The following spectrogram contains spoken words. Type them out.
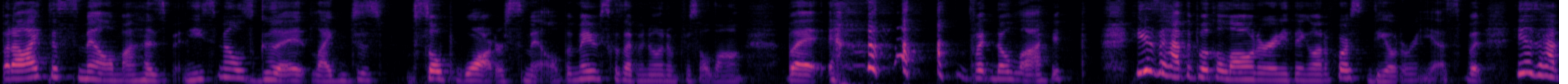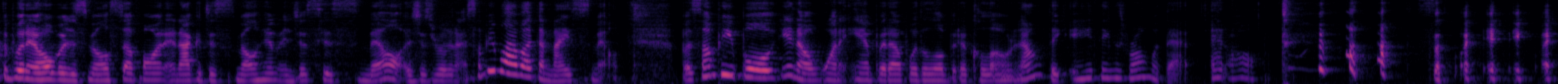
but I like to smell my husband. He smells good, like just soap water smell, but maybe it's because I've been knowing him for so long, but but no lie. He doesn't have to put cologne or anything on. Of course, deodorant, yes, but he doesn't have to put in a whole bunch of smell stuff on, and I could just smell him, and just his smell is just really nice. Some people have like a nice smell, but some people, you know, want to amp it up with a little bit of cologne, and I don't think anything's wrong with that at all. so anyway,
